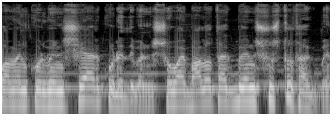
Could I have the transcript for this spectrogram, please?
কমেন্ট করবেন শেয়ার করে দেবেন। সবাই ভালো থাকবেন, সুস্থ থাকবেন।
